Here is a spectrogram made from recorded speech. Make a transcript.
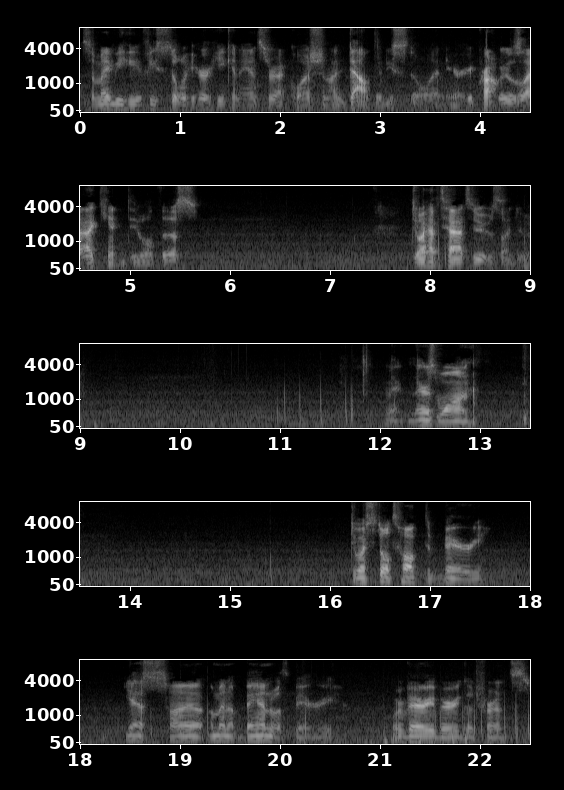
So maybe he, if he's still here, he can answer that question. I doubt that he's still in here. He probably was like, I can't deal with this. Do I have tattoos? I do. There's one. Do I still talk to Barry? Yes, I, I'm in a band with Barry. We're very, very good friends.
